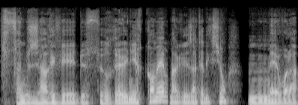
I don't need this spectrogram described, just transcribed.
Ça nous est arrivé de se réunir quand même, malgré les interdictions, mais voilà,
